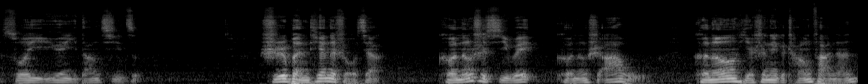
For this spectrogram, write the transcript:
所以愿意当棋子。石本天的手下，可能是细微，可能是阿武，可能也是那个长发男。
